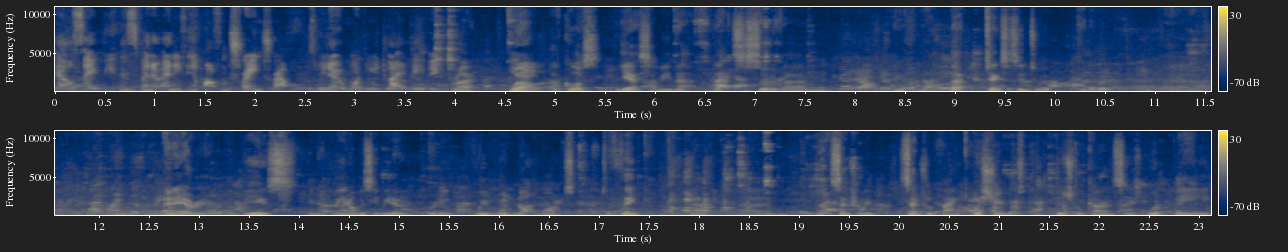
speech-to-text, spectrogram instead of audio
they'll say well, you can spend it on anything apart from train travel because we don't want you like leaving. right. Well, of course, yes. I mean that that's a sort of um, that takes us into a kind of a, an area of abuse. You know, I mean, obviously, we don't really we would not want to think that um, that centrally central bank issued digital currencies would be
